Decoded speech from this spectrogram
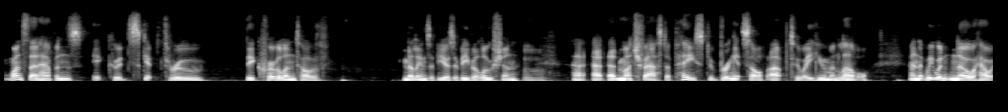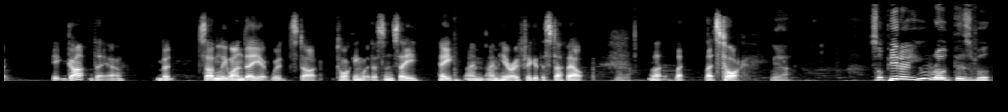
once that happens, it could skip through the equivalent of millions of years of evolution Mm. At, at, at much faster pace to bring itself up to a human level, and that we wouldn't know how it, it got there, but suddenly one day it would start talking with us and say, "Hey, I'm I'm here. I figured this stuff out. Yeah. Let, let let's talk." Yeah. So Peter, you wrote this book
